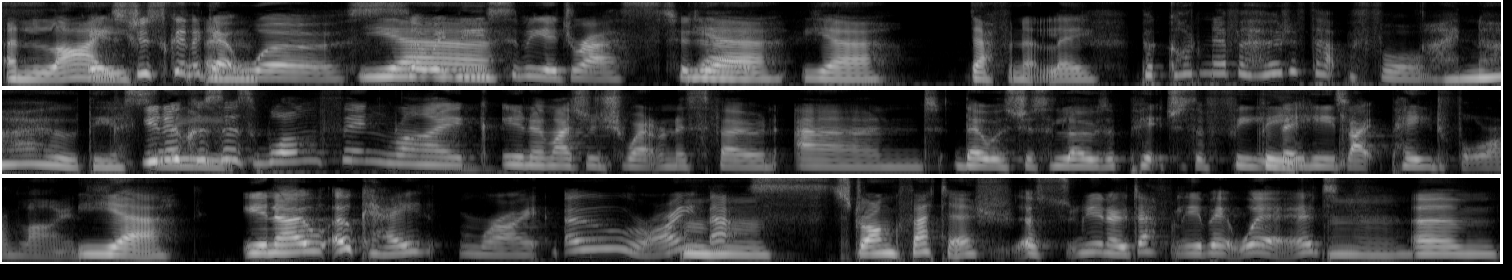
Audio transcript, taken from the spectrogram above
and life It's just going to get worse. so it needs to be addressed today. Yeah, yeah, definitely. But God never heard of that before. I know the You know, because there's one thing like, you know, imagine she went on his phone and there was just loads of pictures of feet, that Feet. he'd like paid for online. yeah, You know, okay, right. Oh, right. Mhm. That's, strong fetish. that's, you know, definitely a bit weird. Um, Mm.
